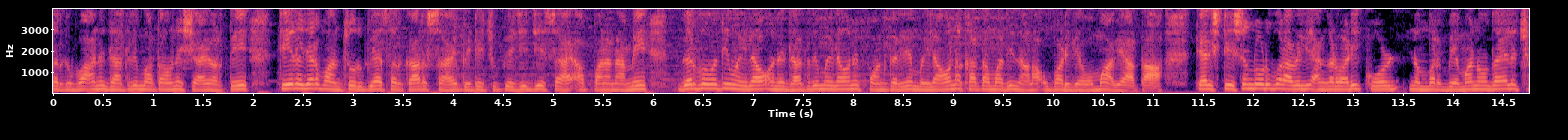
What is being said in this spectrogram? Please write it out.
સરગવા અને ધાત્રી માતાઓને સહાય અર્થે તેર હજાર પાંચસો રૂપિયા સરકાર સહાય પેટે ચૂકે છે જે સહાય આપવાના નામે ગર્ભવતી મહિલાઓ અને ધાત્રી મહિલાઓને ફોન કરીને મહિલાઓના ખાતામાંથી નાણાં ઉપાડી લેવામાં આવ્યા હતા. ત્યારે સ્ટેશન રોડ ઉપર આવેલી આંગણવાડી કોડ નંબર બેમાં નોંધાયેલ છ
